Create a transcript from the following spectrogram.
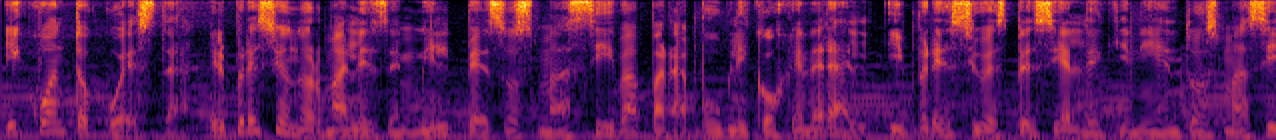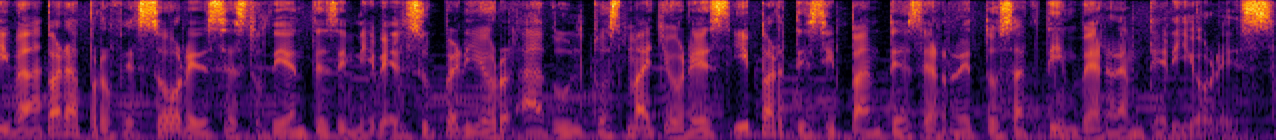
¿Y cuánto cuesta? El precio normal es de mil pesos masiva para público general y precio especial de 500 masiva para profesores, estudiantes de nivel superior, adultos mayores y participantes de retos Actinver anteriores.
